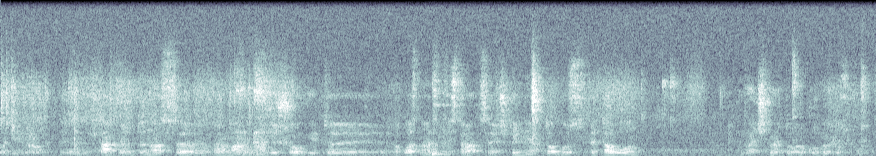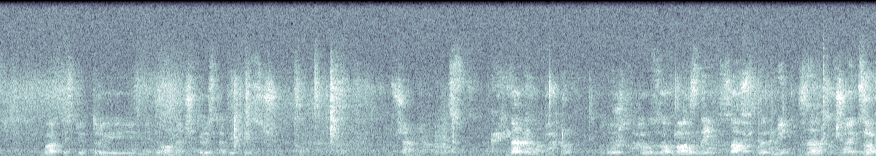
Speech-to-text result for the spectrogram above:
Владимиров. Е, Також до нас е, громаду надійшов від е, обласної адміністрації шкільний автобус еталон 24 року випуску вартістю 3 мільйони 402 тисячі. Навчання. Хто за банний за, ведмідь За. Зайцев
